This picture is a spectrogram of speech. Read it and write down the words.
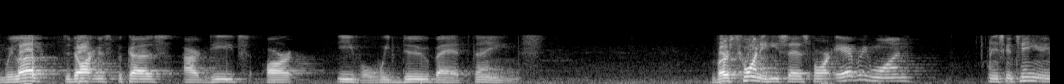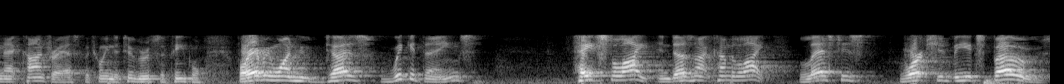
We love the darkness because our deeds are evil. We do bad things. Verse 20, he says, For everyone and he's continuing that contrast between the two groups of people. For everyone who does wicked things hates the light and does not come to the light, lest his work should be exposed.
